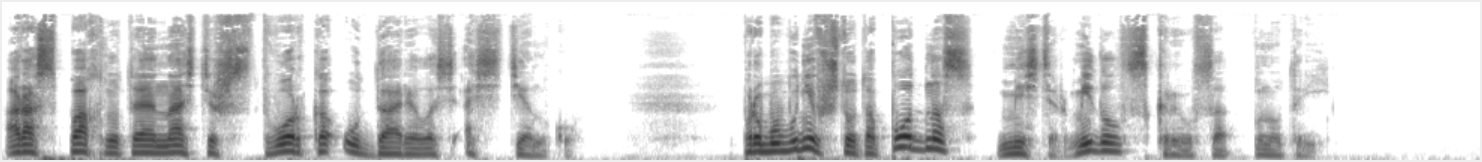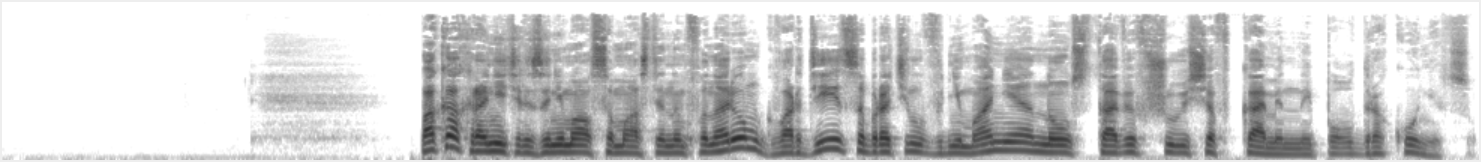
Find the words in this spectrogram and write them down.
а распахнутая настежь створка ударилась о стенку. Пробубнив что-то под нос, мистер Мидл скрылся внутри. Пока хранитель занимался масляным фонарем, гвардеец обратил внимание на уставившуюся в каменный пол драконицу.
